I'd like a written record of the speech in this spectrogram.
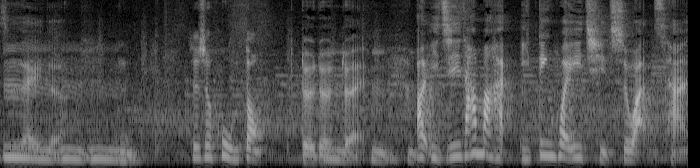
之类的，嗯嗯。嗯，就是互动。对对对，嗯啊，以及他们还一定会一起吃晚餐。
